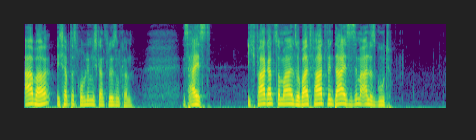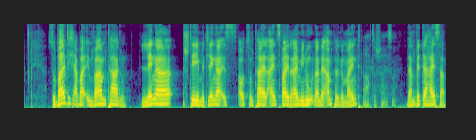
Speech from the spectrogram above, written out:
aber ich habe das Problem nicht ganz lösen können. Das heißt, ich fahre ganz normal, sobald Fahrtwind da ist, ist immer alles gut. Sobald ich aber in warmen Tagen länger stehe, mit länger ist auch zum Teil 1, 2, 3 Minuten an der Ampel gemeint, Ach du Scheiße. dann wird der heißer.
